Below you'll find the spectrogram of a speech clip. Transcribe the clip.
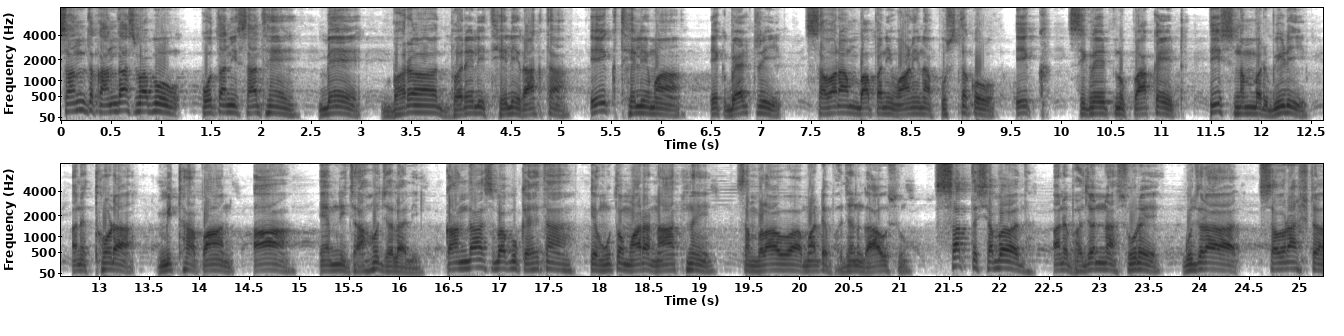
સંત કાનદાસ બાપુ પોતાની સાથે બે ભરત ભરેલી થેલી રાખતા એક થેલીમાં એક બેટરી, સવારામ બાપાની વાણીના પુસ્તકો, એક સિગરેટનું પાકેટ, ત્રીસ નંબર બીડી અને થોડા મીઠા પાન આ એમની જાહો જલાલી. કાનદાસ બાપુ કહેતા કે હું તો મારા નાથને સંભળાવવા માટે ભજન ગાઉં છું. સત શબ્દ અને ભજનના સુરે ગુજરાત, સૌરાષ્ટ્ર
